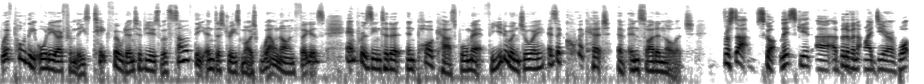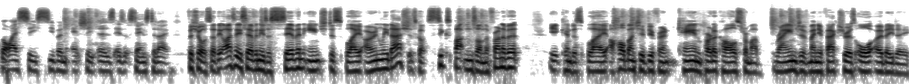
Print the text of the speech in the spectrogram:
We've pulled the audio from these tech filled interviews with some of the industry's most well known figures and presented it in podcast format for you to enjoy as a quick hit of insider knowledge. For a start, Scott, let's get uh, a bit of an idea of what the IC7 actually is as it stands today. For sure. So the IC7 is a seven inch display only dash. It's got six buttons on the front of it. It can display a whole bunch of different CAN protocols from a range of manufacturers or OBD.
